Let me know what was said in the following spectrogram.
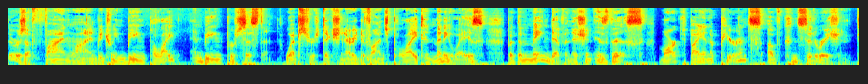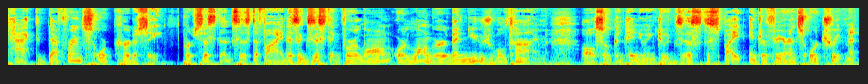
There is a fine line between being polite and being persistent. Webster's dictionary defines polite in many ways, but the main definition is this marked by an appearance of consideration, tact, deference, or courtesy. Persistence is defined as existing for a long or longer than usual time, also continuing to exist despite interference or treatment.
